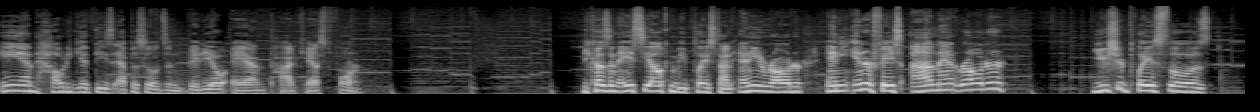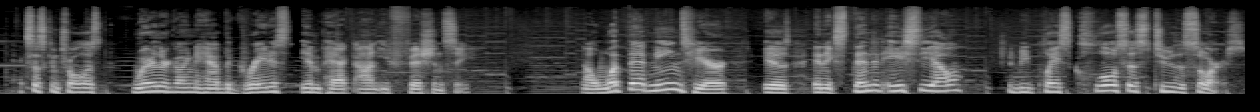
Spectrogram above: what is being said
and how to get these episodes in video and podcast form. Because an ACL can be placed on any router, any interface on that router, you should place those access controllers where they're going to have the greatest impact on efficiency. Now, what that means here is an extended ACL should be placed closest to the source.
